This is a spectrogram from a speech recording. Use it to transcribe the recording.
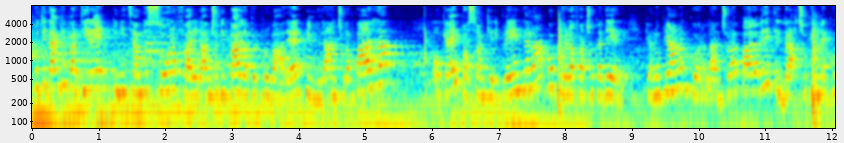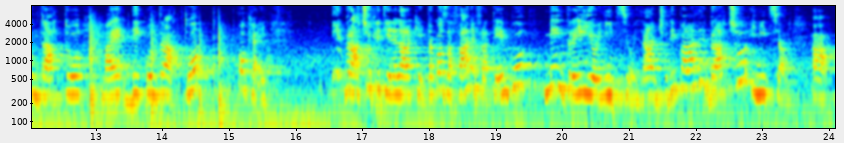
potete anche partire iniziando solo a fare il lancio di palla per provare, eh? Quindi lancio la palla, ok? Posso anche riprenderla oppure la faccio cadere piano piano ancora lancio la palla, vedete il braccio che non è contratto ma è decontratto? Ok, il braccio che tiene la racchetta cosa fa nel frattempo? Mentre io inizio il lancio di palla, il braccio inizia a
